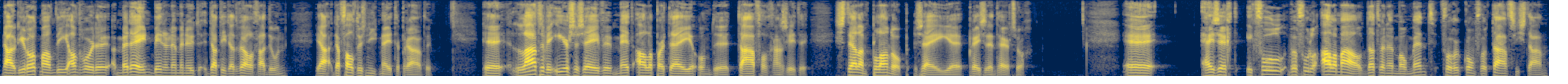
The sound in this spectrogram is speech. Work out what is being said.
Nou, die Rotman die antwoordde meteen binnen een minuut dat hij dat wel gaat doen. Ja, daar valt dus niet mee te praten. Eh, laten we eerst eens even met alle partijen om de tafel gaan zitten. Stel een plan op, zei eh, president Herzog. Eh, hij zegt: Ik voel, we voelen allemaal dat we een moment voor een confrontatie staan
